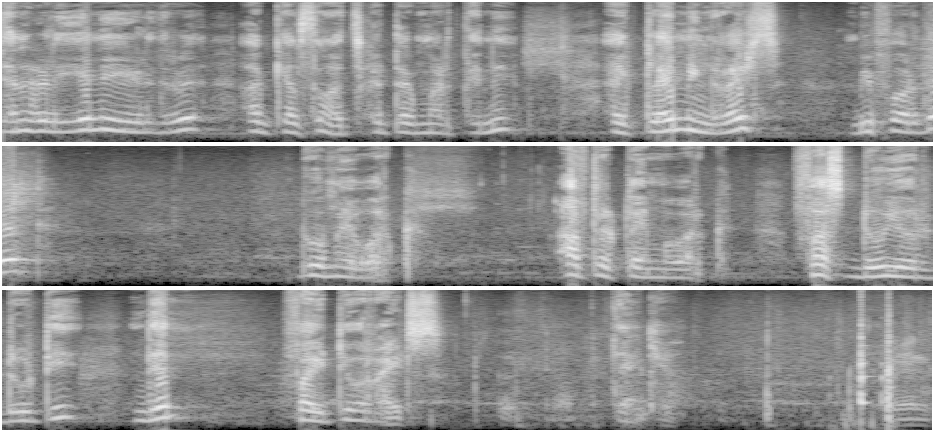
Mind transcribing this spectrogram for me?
ಜನಗಳು ಏನೇ ಹೇಳಿದ್ರು ಆ ಕೆಲಸ ಅಚ್ಚುಕಟ್ಟಾಗಿ ಮಾಡ್ತೀನಿ. I claiming rights before that, do my work. After claim work. First do your duty, then fight your rights. Thank you. green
